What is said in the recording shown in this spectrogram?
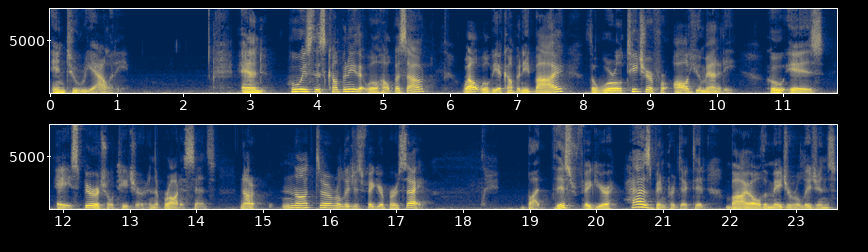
into reality. And who is this company that will help us out? Well, we'll be accompanied by the world teacher for all humanity, who is a spiritual teacher in the broadest sense, not a, not a religious figure per se. But this figure has been predicted by all the major religions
